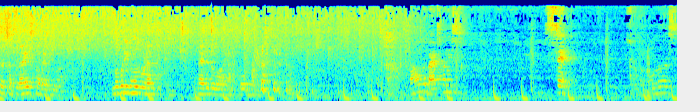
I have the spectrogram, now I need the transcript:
It's a surprise for everyone. Nobody knows what I'm cooking. Neither do I. Don't mind. now the batsman is set. So the bowlers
